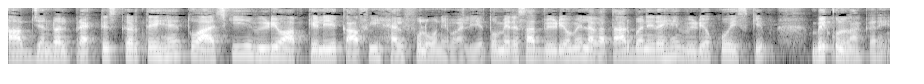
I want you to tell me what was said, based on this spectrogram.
आप जनरल प्रैक्टिस करते हैं तो आज की ये वीडियो आपके लिए काफ़ी हेल्पफुल होने वाली है। तो मेरे साथ वीडियो में लगातार बने रहें वीडियो को स्किप बिल्कुल ना करें।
